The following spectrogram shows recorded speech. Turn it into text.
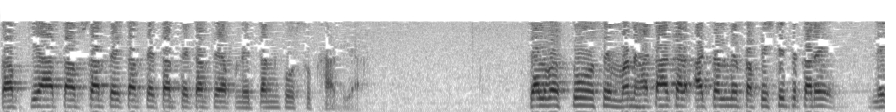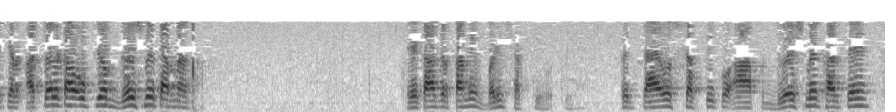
तब किया, तब करते करते करते करते अपने तन को सुखा दिया। चल वस्तुओं से मन हटाकर अचल में प्रतिष्ठित करे, लेकिन अचल का उपयोग द्वेष में करना था। एकाग्रता में बड़ी शक्ति होती है। फिर चाहे उस शक्ति को आप द्वेष में खर्चे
